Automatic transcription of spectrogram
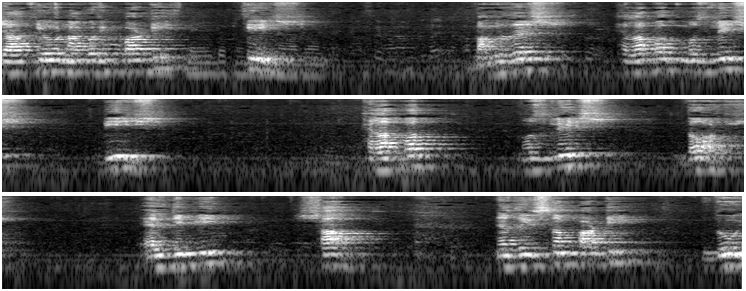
জাতীয় নাগরিক পার্টি তিরিশ। বাংলাদেশ খেলাপথ মজলিস বিশ। খেলাপথ মজলিস দশ এলডিপি সাত নেতা ইসলাম পার্টি, দুই,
